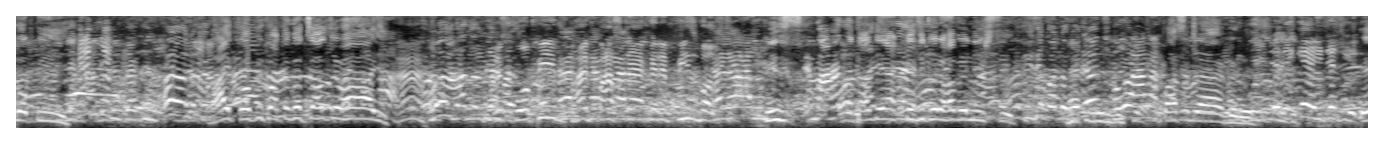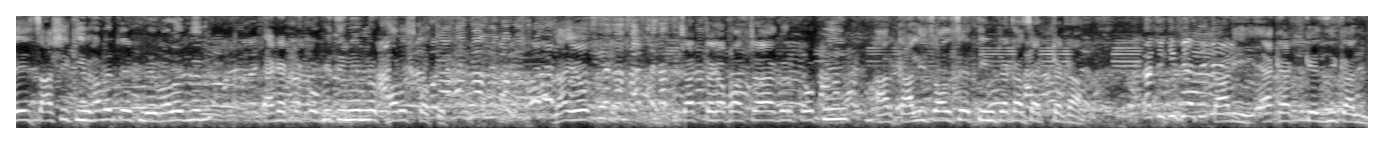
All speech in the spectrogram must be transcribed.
কপি। ভাই কপি কত করে চলছে ভাই? কপি ভাই পাঁচ টাকা করে পিস বল। পিস তাহলে এক কেজি করে হবে নিশ্চিত। পাঁচ টাকা করে। এই চাষি কীভাবে টেকবে বলেন দিন এক একটা কপিতে নিম্ন খরচ কত? যাই হোক, চার টাকা, পাঁচ টাকা করে কপি আর কালি চলছে তিন টাকা, চার টাকা। কালি এক এক কেজি কালি।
